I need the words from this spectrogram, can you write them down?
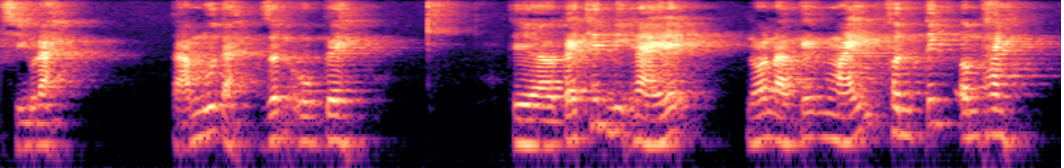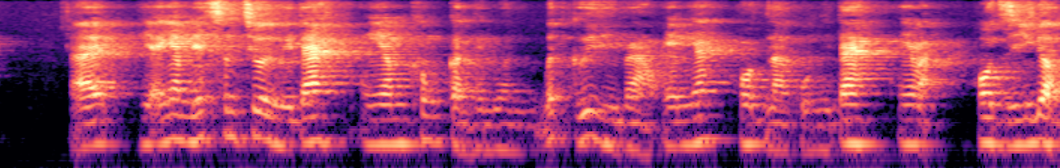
Xỉu này. 8 nút này rất ok. Thì ờ, cái thiết bị này đấy nó là cái máy phân tích âm thanh. Đấy thì anh em đến sân chơi người ta anh em không cần phải luồn bất cứ gì vào em nhé. Hột là của người ta anh em ạ. Hột gì được.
